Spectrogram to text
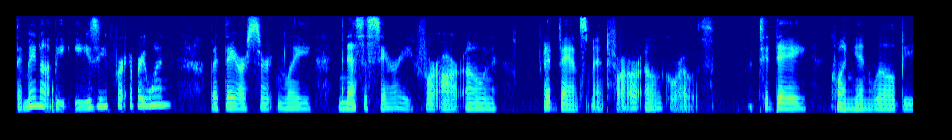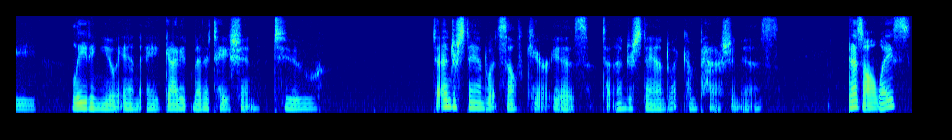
They may not be easy for everyone, but they are certainly necessary for our own advancement, for our own growth. Today, Kuan Yin will be leading you in a guided meditation to to understand what self-care is, to understand what compassion is. As always,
